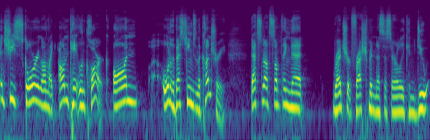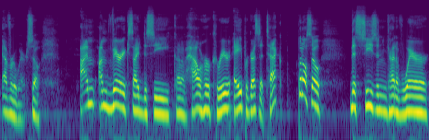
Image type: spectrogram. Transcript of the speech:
and she's scoring on like on Caitlin Clark on uh, one of the best teams in the country. That's not something that redshirt freshmen necessarily can do everywhere. So I'm I'm very excited to see kind of how her career a progresses at Tech, but also this season kind of where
